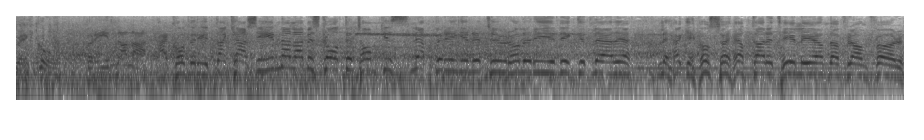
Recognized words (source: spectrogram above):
Greco för Innala. Här kommer ytan kanske. Innala med skottet. Tomkins släpper ingen retur. Håller i riktigt läge. läge och så hettar det till igen där framför.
